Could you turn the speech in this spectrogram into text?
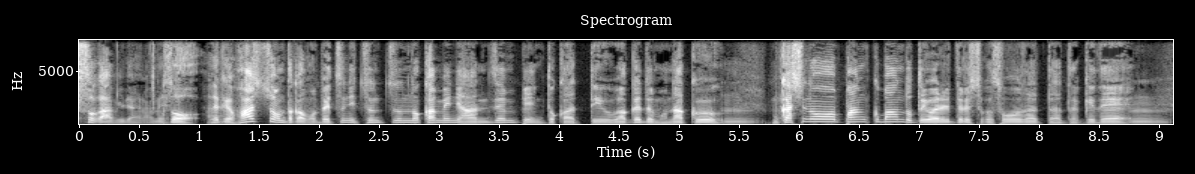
クソが、みたいなね。そう。だけどファッションとかも別にツンツンの髪に安全ピンとかっていうわけでもなく、うん。昔のパンクバンドと言われてる人がそうだっただけで、うん。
